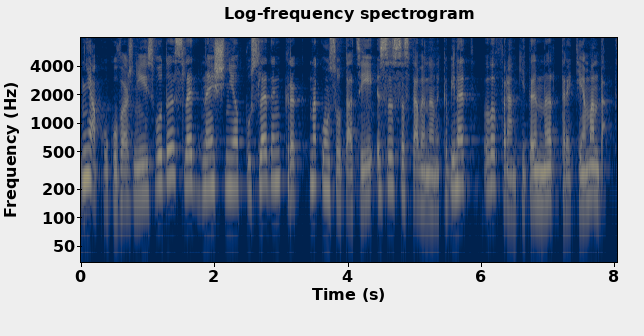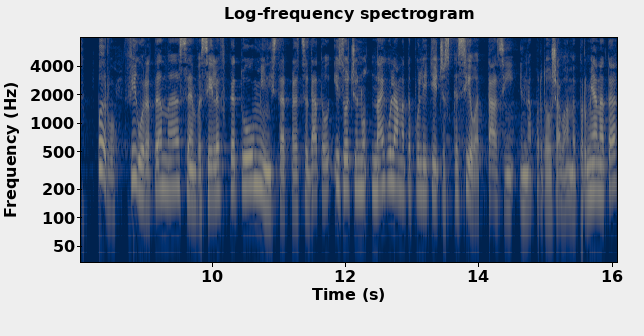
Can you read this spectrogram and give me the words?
Няколко важни извода след днешния последен кръг на консултации за съставяне на кабинет в рамките на третия мандат. Първо, фигурата на Сен Василев като министър-председател, излъчено най-голямата политическа сила, тази на Продължаваме промяната,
